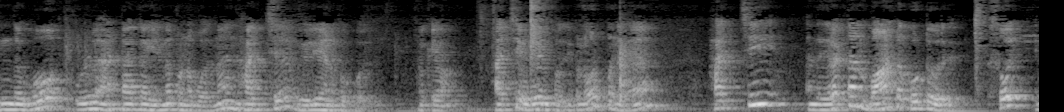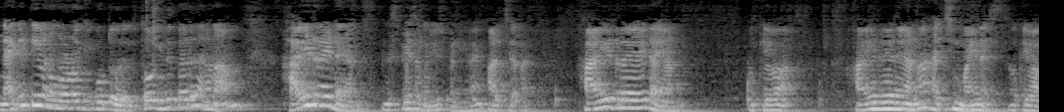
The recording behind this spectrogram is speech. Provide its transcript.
இந்த ஓ உள்ள அட்டாக் என்ன பண்ண போகுதுன்னா இந்த ஹச்சை வெளியே அனுப்ப போகுது. ஓகேவா ஹச்சை வெளியே அனுப்ப போகுது. இப்போ நோட் பண்ணுங்க. ஹச்சு அந்த எலக்ட்ரான் பாண்டை கூட்டு வருது. ஸோ நெகட்டிவ் நம்மளை நோக்கி கூட்டு வருது. ஸோ இது பேர் என்னன்னா ஹைட்ரைட் அயான் இந்த ஸ்பேஸை கொஞ்சம் யூஸ் பண்ணிக்கிறேன். அழிச்சிடுறேன். ஹைட்ரைட் அயான் ஓகேவா ஹைட்ரைட் அயான்னா ஹச் மைனஸ் ஓகேவா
